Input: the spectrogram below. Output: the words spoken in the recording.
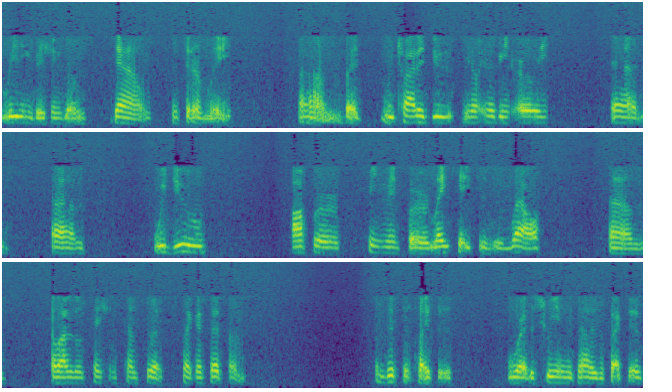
reading vision goes down considerably. Um, but we try to do, you know, intervene early, and um, we do offer treatment for late cases as well. Um, a lot of those patients come to us, like I said, from from distant places where the screening is not as effective.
